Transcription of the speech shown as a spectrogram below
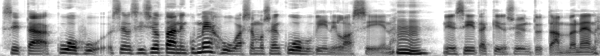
sitä kuohu, se, siis jotain niin kuin mehua semmoiseen kuohuviinilasiin, Mm. niin siitäkin syntyi tämmöinen.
